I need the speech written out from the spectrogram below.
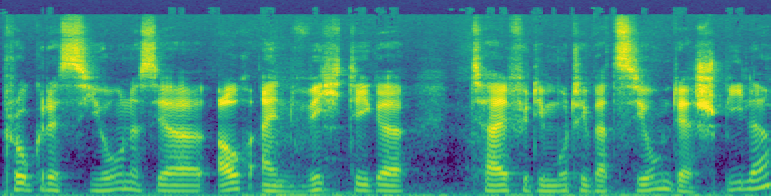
Progression ist ja auch ein wichtiger Teil für die Motivation der Spieler.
